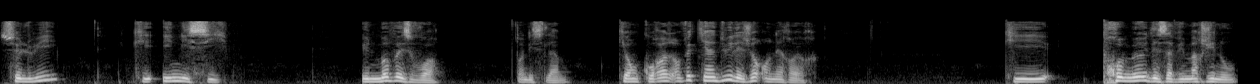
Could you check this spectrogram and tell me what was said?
Celui qui initie une mauvaise voie dans l'islam qui encourage, en fait, qui induit les gens en erreur, qui promeut des avis marginaux,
